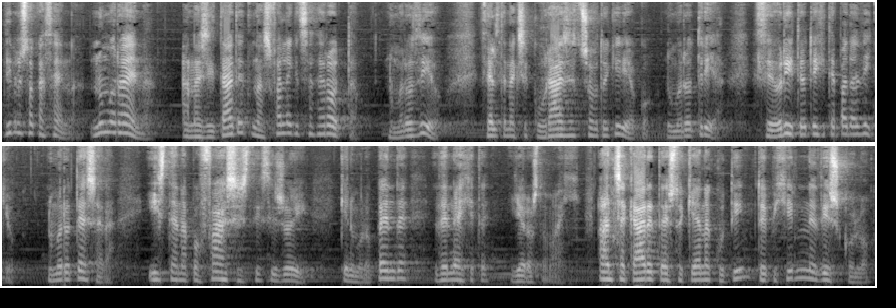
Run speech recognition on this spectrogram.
δίπλα στο καθένα. Νούμερο 1. Αναζητάτε την ασφάλεια και τη σταθερότητα. Νούμερο 2. Θέλετε να ξεκουράζετε το Σαββατοκύριακο. Νούμερο 3. Θεωρείτε ότι έχετε πάντα δίκιο. Νούμερο 4. Είστε αναποφάσιστοι στη ζωή. Και νούμερο 5. Δεν έχετε γέρο στο μάχη. Αν τσεκάρετε έστω και ένα κουτί, το επιχείρημα είναι δύσκολο,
